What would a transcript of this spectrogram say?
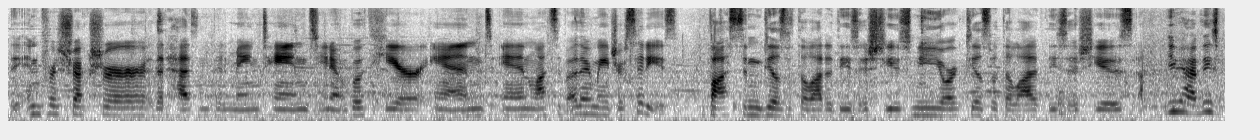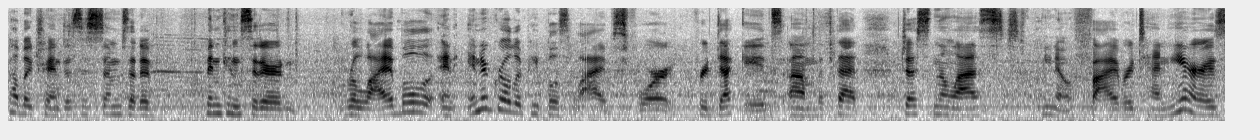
the infrastructure that hasn't been maintained, you know, both here and in lots of other major cities. Boston deals with a lot of these issues, New York deals with a lot of these issues. You have these public transit systems that have been considered reliable and integral to people's lives for for decades, um, but that just in the last you know five or ten years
